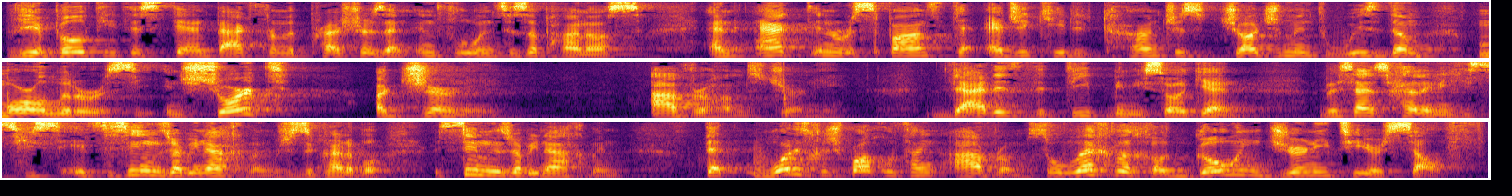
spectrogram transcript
the ability to stand back from the pressures and influences upon us and act in response to educated, conscious judgment, wisdom, moral literacy. In short, a journey. Avraham's journey. That is the deep meaning. So again, besides Helene, he's, he's, it's the same as Rabbi Nachman, which is incredible. The same as Rabbi Nachman. That what is Cheshbach telling Avram? So lech lecha, go and journey to yourself.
